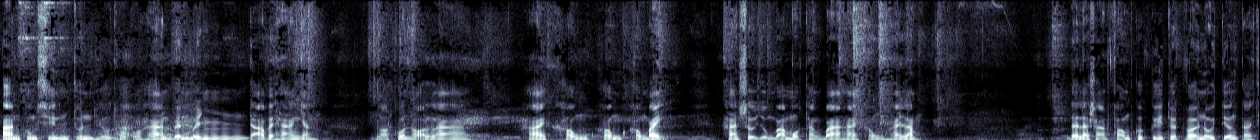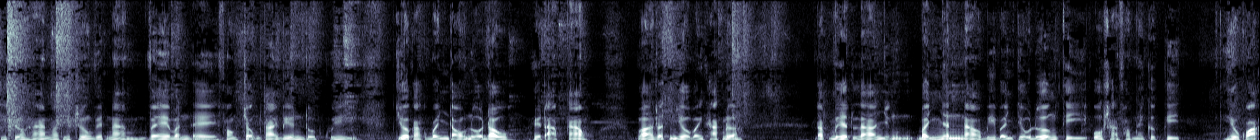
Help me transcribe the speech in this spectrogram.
An cũng xin chuẩn hiệu thuốc của Hàn. Bên mình đã về hàng nhé Lọt của nó là 20007 Hàn sử dụng 31 tháng 3 2025 Đây là sản phẩm cực kỳ tuyệt vời nổi tiếng tại thị trường Hàn và thị trường Việt Nam về vấn đề phòng chống tai biến đột quỵ chữa các bệnh đau nửa đầu, huyết áp cao và rất nhiều bệnh khác nữa. Đặc biệt là những bệnh nhân nào bị bệnh tiểu đường thì uống sản phẩm này cực kỳ hiệu quả.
